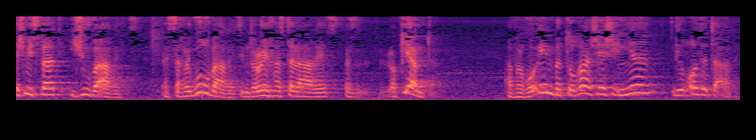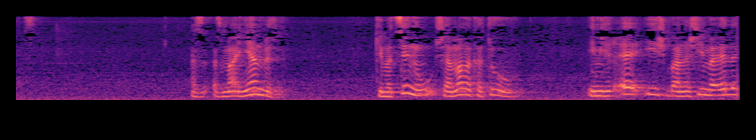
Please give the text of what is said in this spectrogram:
יש מצוות יישוב הארץ, אז צריך לגור בארץ. אם אתה לא נכנסת לארץ, אז לא קיימת. אבל רואים בתורה שיש עניין לראות את הארץ. אז, אז מה העניין בזה? כי מצינו שאמר הכתוב, אם יראה איש באנשים האלה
